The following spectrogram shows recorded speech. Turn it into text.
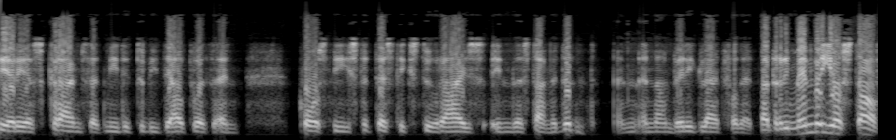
serious crimes that needed to be dealt with and caused the statistics to rise in this time. It didn't. And, and I'm very glad for that. But remember your staff,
